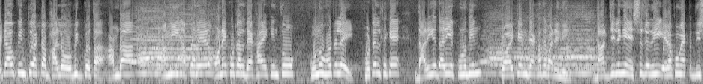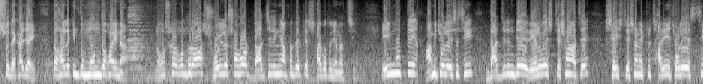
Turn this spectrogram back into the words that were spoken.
এটাও কিন্তু একটা ভালো অভিজ্ঞতা। আমরা, আমি আপনাদের অনেক হোটেল দেখাই, কিন্তু কোনো হোটেলেই, হোটেল থেকে দাঁড়িয়ে দাঁড়িয়ে কোনো দিন টয় ট্রেন দেখাতে পারিনি। দার্জিলিংয়ে এসে যদি এরকম একটা দৃশ্য দেখা যায়, তাহলে কিন্তু মন্দ হয় না। নমস্কার বন্ধুরা, শৈল শহর, দার্জিলিংয়ে আপনাদেরকে স্বাগত জানাচ্ছি। এই মুহূর্তে আমি চলে এসেছি, দার্জিলিং যে রেলওয়ে স্টেশন আছে, সেই স্টেশন একটু ছাড়িয়ে চলে এসেছি।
